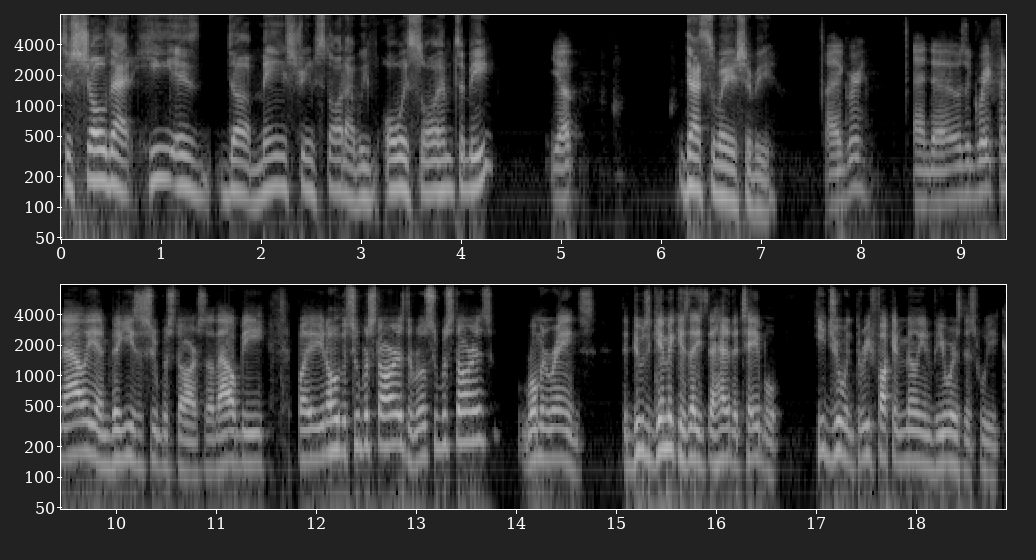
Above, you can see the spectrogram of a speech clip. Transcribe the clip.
to show that he is the mainstream star that we've always saw him to be, Yep. that's the way it should be. I agree. And uh, it was a great finale, and Biggie's a superstar, so that'll be. But you know who the superstar is? The real superstar is Roman Reigns. The dude's gimmick is that he's the head of the table. He drew in three fucking million viewers this week.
